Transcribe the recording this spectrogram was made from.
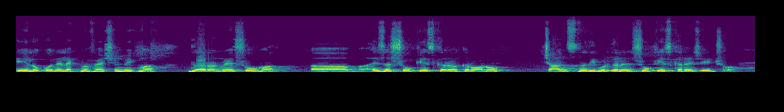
એ લોકોને લેકમે ફેશન વીકમાં ધ રનવે શોમાં એઝ અ શોકેસ કરવાનો ચાન્સ નથી મળતો, એટલે શોકેસ કરે છે ઇન શોર્ટ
